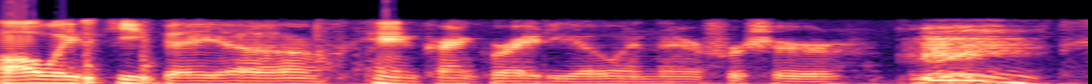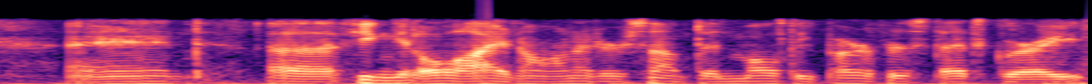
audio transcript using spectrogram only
Always keep a uh, hand crank radio in there for sure, and uh, if you can get a light on it or something multi-purpose, that's great.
